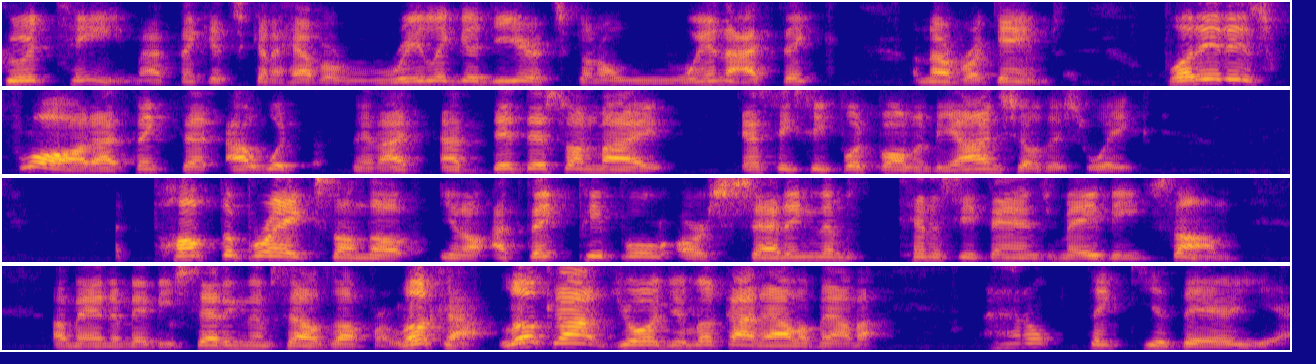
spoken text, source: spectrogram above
good team. I think it's going to have a really good year. It's going to win, I think, a number of games. But it is flawed. I think that I would, and I, I did this on my SEC football and beyond show this week. Pump the brakes on the, you know, I think people are setting them, Tennessee fans, maybe some, Amanda, may be setting themselves up for look out, look out, Georgia, look out, Alabama. I don't think you're there yet.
